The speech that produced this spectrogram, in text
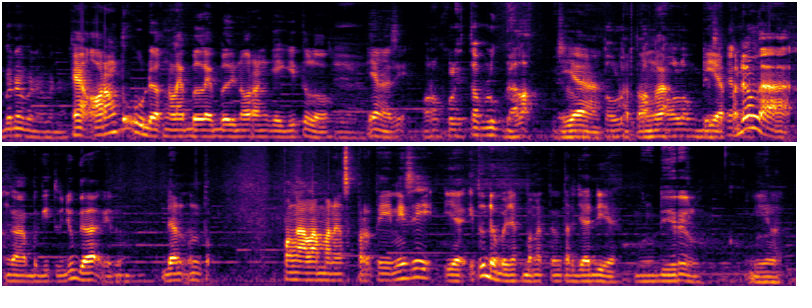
Bener bener bener. kayak orang tuh udah nge-label-labelin orang kayak gitu loh Iya. iya nggak sih Orang kulit hitam lu galak misalnya. Iya, atau lu atau enggak? nolong. Iya, kan padahal nggak nggak begitu juga gitu. Dan untuk pengalaman yang seperti ini sih, ya itu udah banyak banget yang terjadi ya. bunuh diri lu. Gila.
